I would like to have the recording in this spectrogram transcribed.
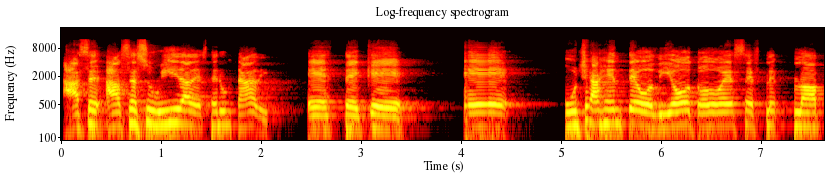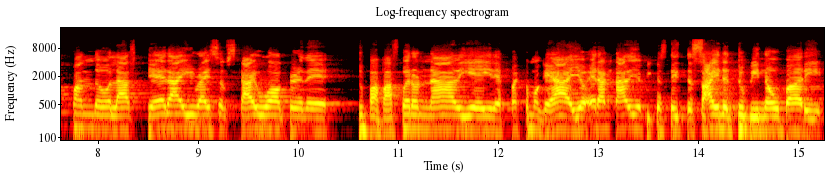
hace, hace su vida de ser un nadie. Este, que eh, mucha gente odió todo ese flip-flop cuando las Jedi y Rise of Skywalker de tu papá fueron nadie y después como que, ah, ellos eran nadie because they decided to be nobody.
